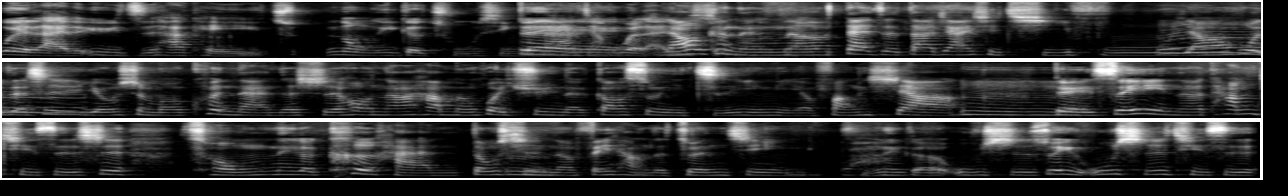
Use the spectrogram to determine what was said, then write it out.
未来的预知，他可以弄一个雏形跟大家讲未来对，然后可能呢带着大家一起祈福，嗯。然后或者是有什么困难的时候呢，他们会去呢告诉你指引你的方向。嗯。对，所以呢，他们其实是从那个可汗都是嗯。呢、非常的尊敬那个巫师，所以巫师其实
